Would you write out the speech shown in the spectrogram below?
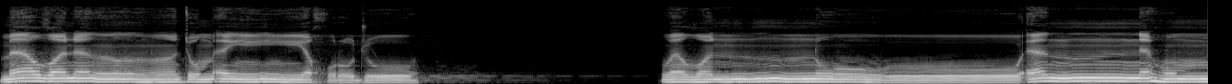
ما ظننتم أن يخرجوا وظنوا أنهم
